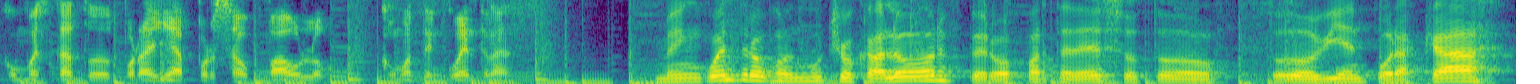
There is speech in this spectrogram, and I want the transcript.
¿Cómo está todo por allá por Sao Paulo? ¿Cómo te encuentras? Me encuentro con mucho calor, pero aparte de eso, todo, todo bien por acá.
